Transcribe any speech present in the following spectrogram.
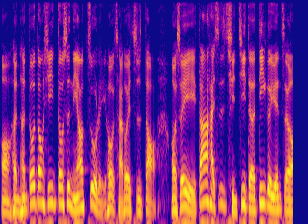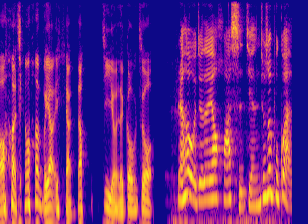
哦，很很多东西都是你要做了以后才会知道。哦，所以大家还是请记得第一个原则哦，千万不要影响到既有的工作。然后我觉得要花时间，就说不管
